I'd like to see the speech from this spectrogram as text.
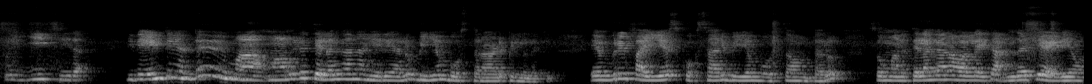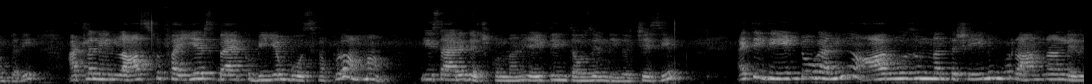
సో ఈ చీర. ఇదేంటి అంటే మా మామూలుగా తెలంగాణ ఏరియాలో బియ్యం పోస్తారు ఆడపిల్లలకి. ఎవ్రీ ఫైవ్ ఇయర్స్కి ఒకసారి బియ్యం పోస్తూ ఉంటారు. సో మన తెలంగాణ వాళ్ళైతే అందరికీ ఐడియా ఉంటుంది. అట్లా నేను లాస్ట్ ఫైవ్ ఇయర్స్ బ్యాక్ బియ్యం పోసినప్పుడు అమ్మ ఈ శారీ తెచ్చుకున్నాను ఎయిటీన్ థౌజండ్ ఇది వచ్చేసి. అయితే ఇది ఏంటో కానీ ఆ రోజు ఉన్నంత షైనింగ్ రాను రాను లేదు.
